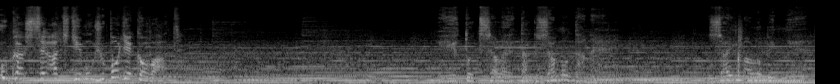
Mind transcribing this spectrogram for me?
Ukaž se, ať ti můžu poděkovat. Je to celé tak zamotané. Zajímalo by mě,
